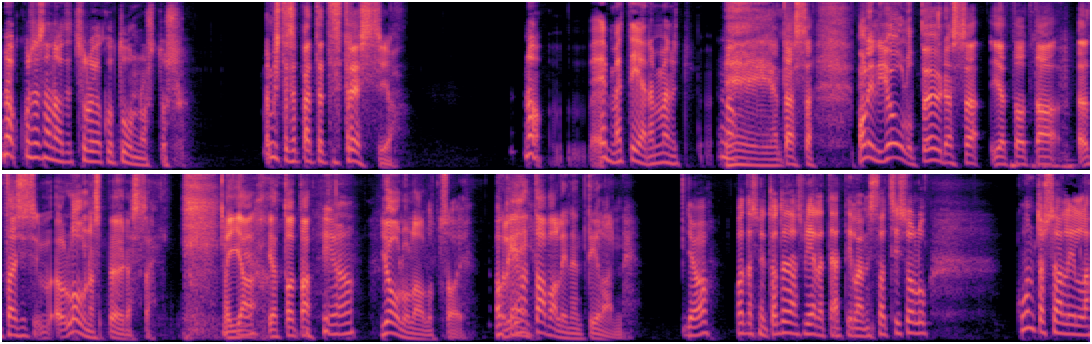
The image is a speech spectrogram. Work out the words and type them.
No kun sä sanoit, että sulla on joku tunnustus. No mistä sä päätät, että stressi on? No en mä tiedä, mä nyt... No. Eihän tässä. Mä olin joulupöydässä ja tota, tai siis lounaspöydässä. Ja, ja tota, joo, joululaulut soi. Okay. Oli ihan tavallinen tilanne. joo. Otas nyt, otetaan vielä tämä tilanne. Sä oot siis ollut kuntosalilla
